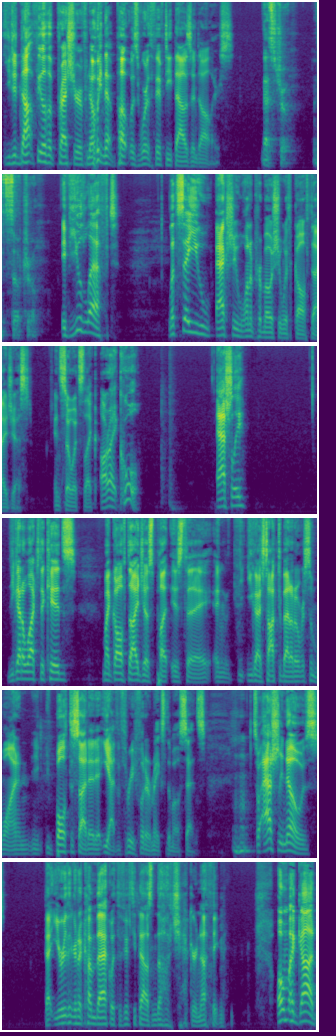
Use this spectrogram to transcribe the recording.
you did not feel the pressure of knowing that putt was worth $50,000. That's true. It's so true. If you left, let's say you actually won a promotion with Golf Digest. And so it's like, all right, cool. Ashley, you got to watch the kids. My Golf Digest putt is today. And you guys talked about it over some wine. And you, you both decided, it, yeah, the three footer makes the most sense. Mhm. So Ashley knows that you're either going to come back with the $50,000 check or nothing. oh my God.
